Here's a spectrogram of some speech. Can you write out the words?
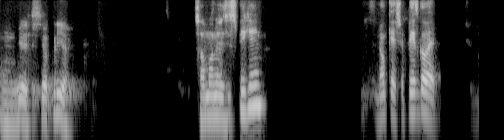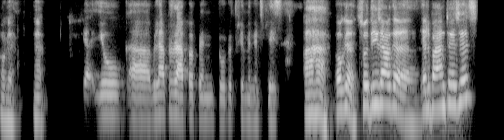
Mm, yes, you're clear. Someone is speaking? No, Keshav, please go ahead. Okay, yeah. Yeah, you uh, will have to wrap up in two to three minutes, please. Aha, okay. So these are the advantages.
